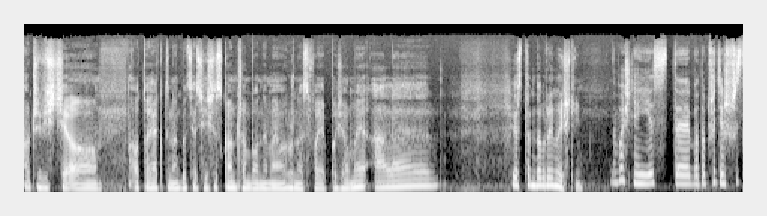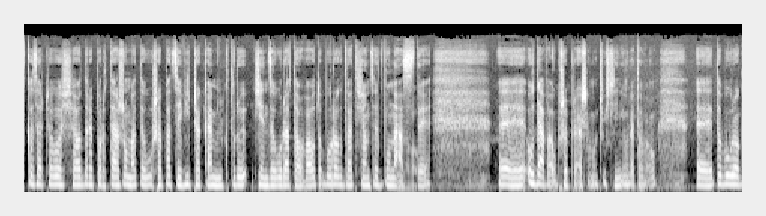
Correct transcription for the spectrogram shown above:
oczywiście o o to, jak te negocjacje się skończą, bo one mają różne swoje poziomy, ale jestem dobrej myśli. No właśnie jest, e, bo to przecież wszystko zaczęło się od reportażu Mateusza Pacewicza, Kamil, który księdza uratował. To był rok 2012. E, udawał, przepraszam, oczywiście nie uratował. E, to był rok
